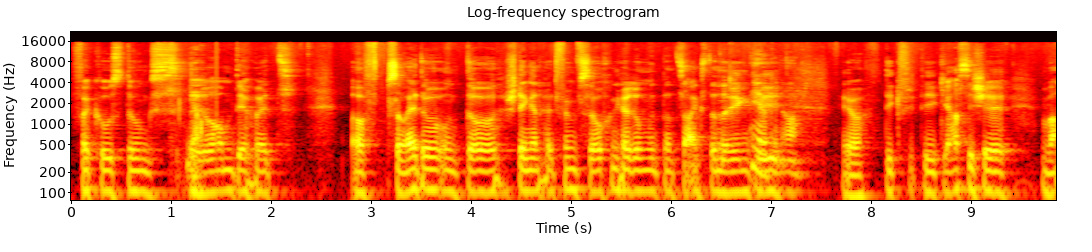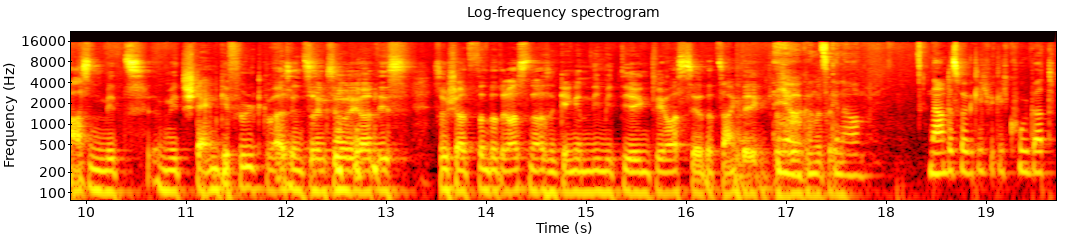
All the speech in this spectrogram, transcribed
Verkostungsraum, der halt auf Pseudo und da stehen halt fünf Sachen herum und dann zeigst du dann irgendwie Ja, genau. ja, die, die klassische Vasen mit, mit Stein gefüllt quasi und sagen so, ja, das, so schaut es dann da draußen aus und gehen nie mit dir irgendwie raus oder zeigen dir irgendwas. Ja, ganz genau. Nein, das war wirklich, wirklich cool dort.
